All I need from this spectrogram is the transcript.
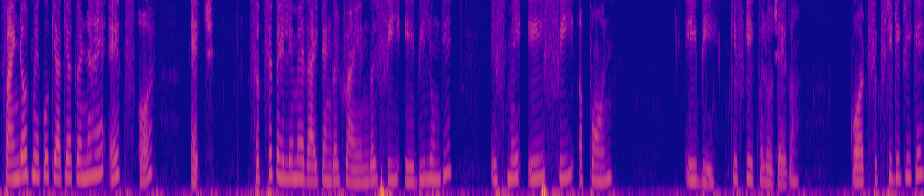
फाइंड आउट मेरे को क्या क्या करना है? एक्स और एच सबसे पहले मैं right angle triangle C A B लूँगी. इसमें A C upon A B किसके इक्वल हो जाएगा? कॉट सिक्सटी डिग्री के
